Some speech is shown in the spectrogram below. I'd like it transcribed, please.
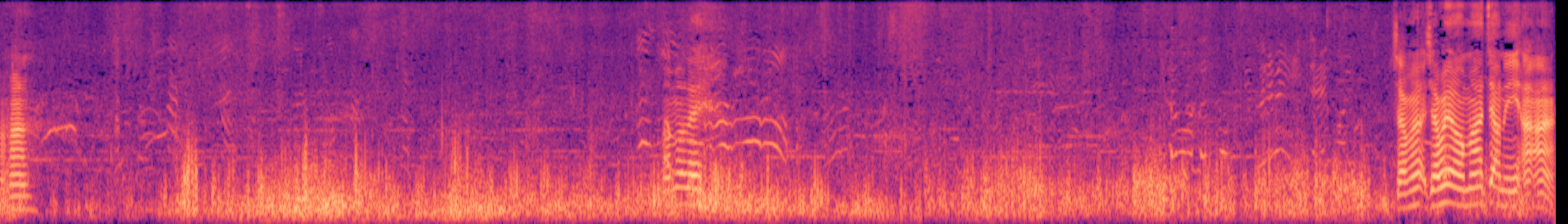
啊哈。妈妈嘞？小朋友，小朋友我，妈叫你啊啊。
